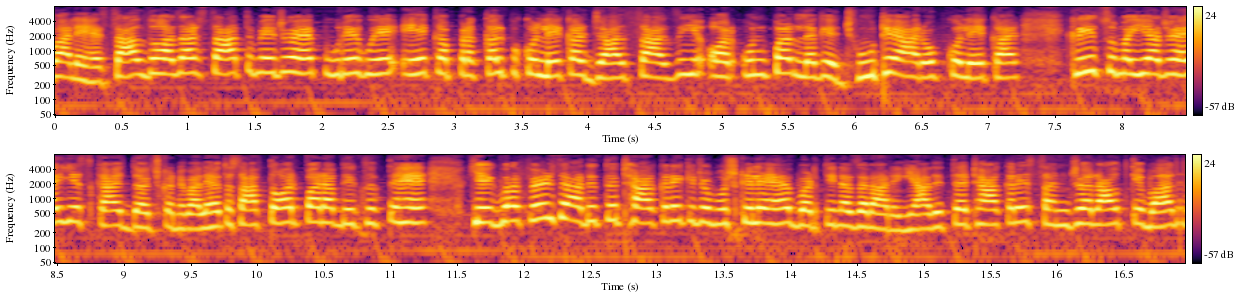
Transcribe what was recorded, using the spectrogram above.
वाले हैं। साल 2007 में जो है, पूरे हुए एक प्रकल्प को लेकर जालसाजी और उन पर लगे झूठे आरोप को लेकर कृत सोमैया जो है, ये शिकायत दर्ज करने वाले हैं। तो साफ़ तौर पर आप देख सकते हैं कि एक बार फिर से आदित्य ठाकरे की जो मुश्किलें हैं, बढ़ती नज़र आ रही है। आदित्य ठाकरे, संजय राउत के बाद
